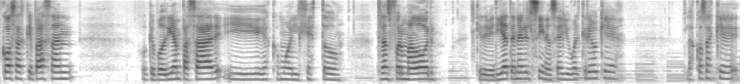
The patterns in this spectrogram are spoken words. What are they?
cosas que pasan o que podrían pasar y es como el gesto transformador que debería tener el cine. O sea, yo igual creo que las cosas que,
